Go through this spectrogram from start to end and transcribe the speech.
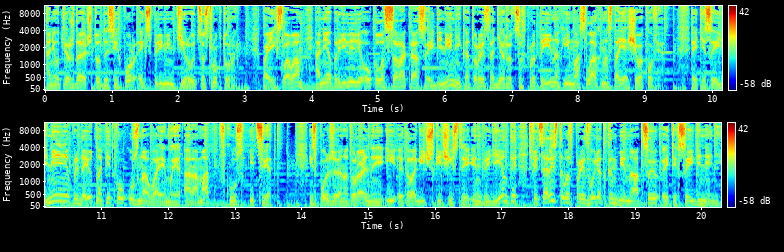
Они утверждают, что до сих пор экспериментируют со структурой. По их словам, они определили около 40 соединений, которые содержатся в протеинах и маслах настоящего кофе. Эти соединения придают напитку узнаваемый аромат, вкус и цвет. Используя натуральные и экологически чистые ингредиенты, специалисты воспроизводят комбинацию этих соединений.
